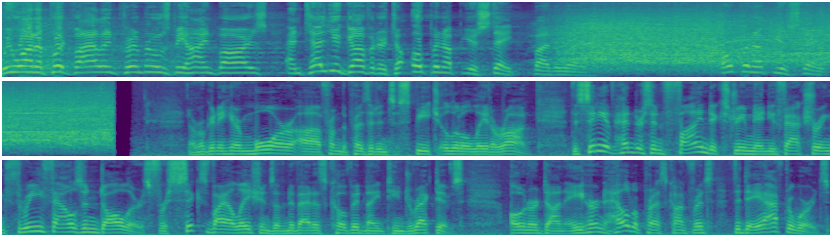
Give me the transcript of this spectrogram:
We want to put violent criminals behind bars and tell your governor to open up your state, by the way. Open up your state. Now, we're going to hear more uh, from the president's speech a little later on. The city of Henderson fined Extreme Manufacturing $3,000 for six violations of Nevada's COVID 19 directives. Owner Don Ahern held a press conference the day afterwards.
